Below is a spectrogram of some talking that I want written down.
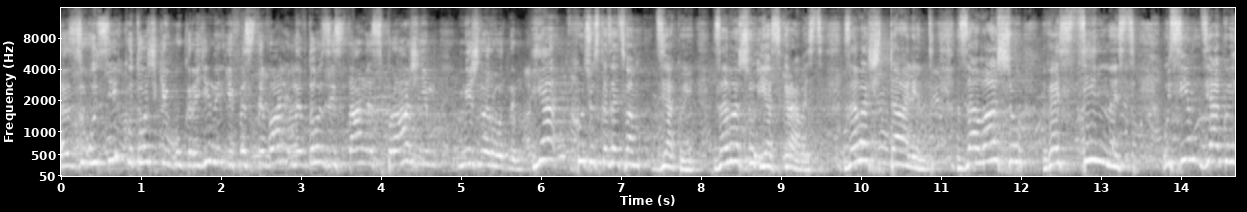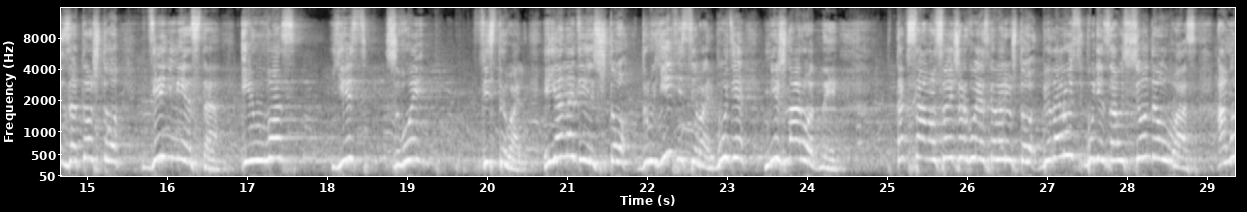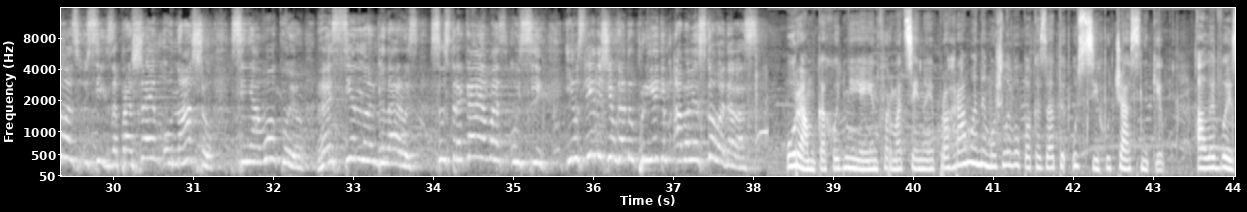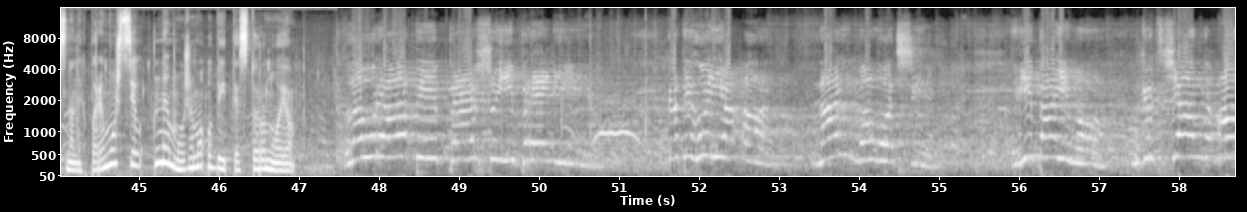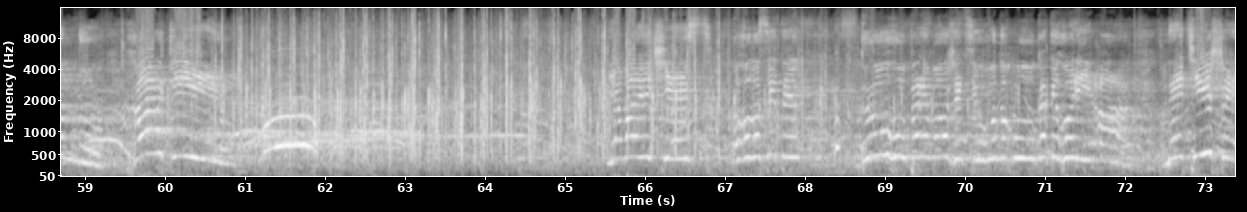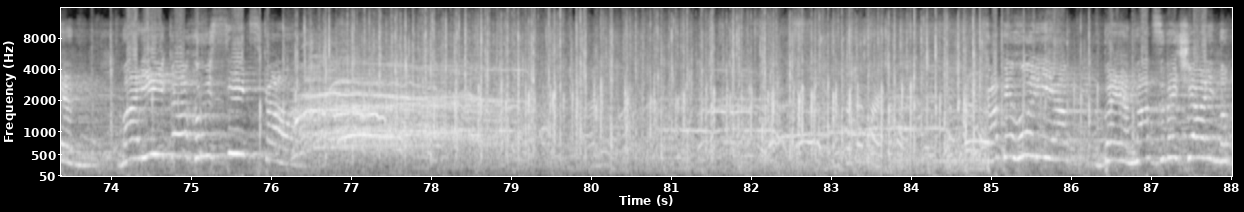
е, з усіх куточків України, і фестиваль невдовзі стане справжнім міжнародним. Я хочу сказати вам дякую за вашу яскравість, за ваш талант, за вашу гостинність. Усім дякую за те, що день міста і у вас є свой фестиваль. І я надеюсь, що другий фестиваль буде міжнародний. Так само, в свою чергу, я говорю, що Білорусь буде завсюди у вас. А ми вас усіх запрошуємо у нашу синявокую гостинную Білорусь. Зустрічаємо вас усіх. І у следующем году приїдемо обов'язково до вас. У рамках однієї інформаційної програми неможливо показати усіх учасників, але визнаних переможців не можемо обійти стороною.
